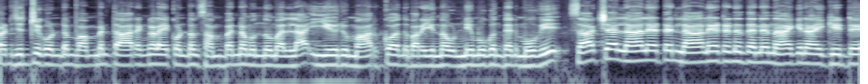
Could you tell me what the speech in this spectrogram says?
ബഡ്ജറ്റ് കൊണ്ടും വമ്പൻ താരങ്ങളെ കൊണ്ടും സമ്പന്നമൊന്നുമല്ല ഈ ഒരു മാർക്കോ എന്ന് പറയുന്ന ഉണ്ണി മുകുന്ദൻ മൂവി സാക്ഷാൽ ലാലേട്ടൻ ലാലേട്ടനെ തന്നെ നായകനാക്കിയിട്ട്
